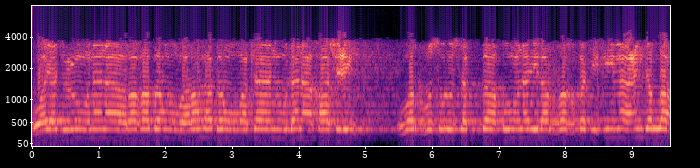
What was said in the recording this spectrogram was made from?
ويدعوننا رغبا ورهبا وكانوا لنا خاشعين. والرسل سباقون إلى الرغبة فيما عند الله.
